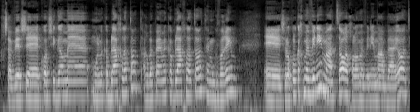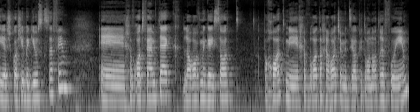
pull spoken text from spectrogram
עכשיו, יש אה, קושי גם אה, מול מקבלי ההחלטות. הרבה פעמים מקבלי ההחלטות הם גברים אה, שלא כל כך מבינים מה הצורך או לא מבינים מה הבעיות, יש קושי בגיוס כספים. חברות פמטק לרוב מגייסות פחות מחברות אחרות שמציעות פתרונות רפואיים.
